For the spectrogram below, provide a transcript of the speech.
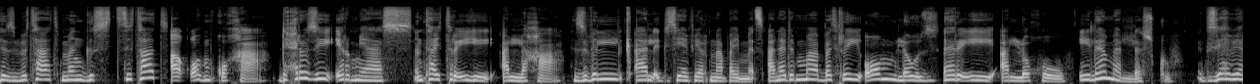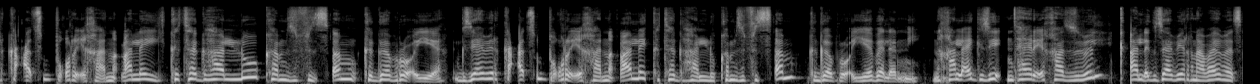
ህዝብታት መንግስትታት ኣቆምኩኻ ድሕርዚ ኤርምያስ እንታይ ትርኢ ኣለኻ ዝብል ቃል እግዚኣብሔር ናባይ መጽ ኣነ ድማ በትሪ ኦም ለውዝ እርኢ ኣለኹ ኢለ መለስኩ። እግዚኣብሔር ከዓ ጽቡቕ ርኢኻ ንቓለይ ክተግሃሉ ከም ዝፍጸም ክገብሮ እየ እግዚኣብሔር ከዓ ጽቡቕ ርኢኻ ንቓለይ ክተግሃሉ ከም ዝፍጸም ክገብሮ እየ በለኒ ንኻልኣይ ግዜ እንታይ ርኢኻ ዝብል ቃል እግዚኣብሔር ናባይ መጸ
